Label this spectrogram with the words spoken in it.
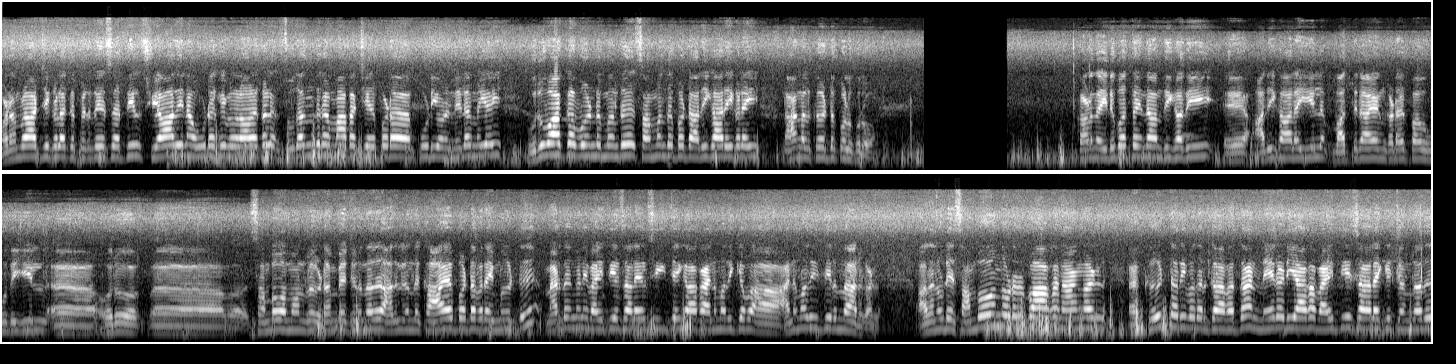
வடமராட்சி கிழக்கு பிரதேசத்தில் சுயாதீன ஊடகவியலாளர்கள் சுதந்திரமாக செயற்படக்கூடிய ஒரு நிலைமையை உருவாக்க வேண்டும் என்று சம்பந்தப்பட்ட அதிகாரிகளை நாங்கள் கேட்டுக்கொள்கிறோம். கடந்த இருபத்தைந்தாம் திகதி அதிகாலையில் வத்திராயன் கடற்பகுதியில் ஒரு சம்பவம் ஒன்று இடம்பெற்றிருந்தது. அதிலிருந்து காயப்பட்டவரை மீட்டு மருதங்கனி வைத்தியசாலையில் சிகிச்சைக்காக அனுமதிக்க அனுமதித்திருந்தார்கள். அதனுடைய சம்பவம் தொடர்பாக நாங்கள் கேட்டறிவதற்காகத்தான் நேரடியாக வைத்தியசாலைக்கு சென்றது.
